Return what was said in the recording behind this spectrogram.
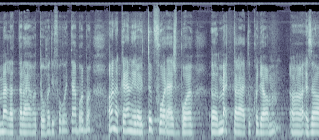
mellett található hadifogolytáborban. Annak ellenére, hogy több forrásból megtaláltuk, hogy a, a, ez a,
